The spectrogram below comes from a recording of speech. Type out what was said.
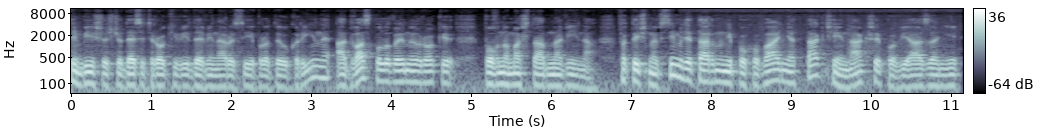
Тим більше, що 10 років йде війна Росії проти України, а 2,5 роки повномасштабна війна. Фактично всі мілітарні поховання так чи інакше пов'язані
